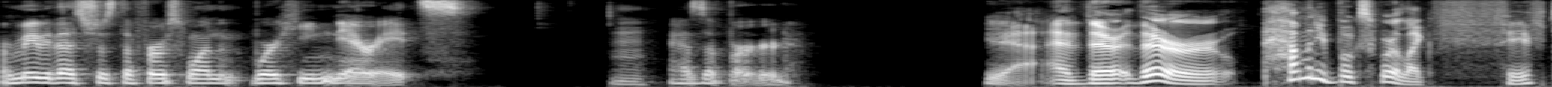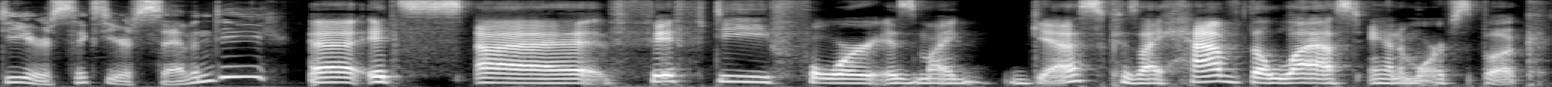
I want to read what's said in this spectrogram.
or maybe that's just the first one where he narrates Hmm. as a bird. Yeah, and there there are how many books were like 50 or 60 or 70? Uh, it's uh fifty four is my guess because I have the last Animorphs book.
